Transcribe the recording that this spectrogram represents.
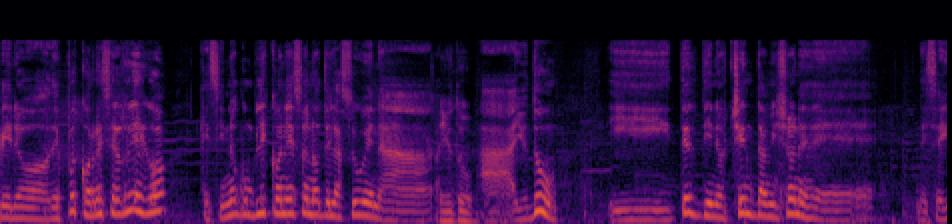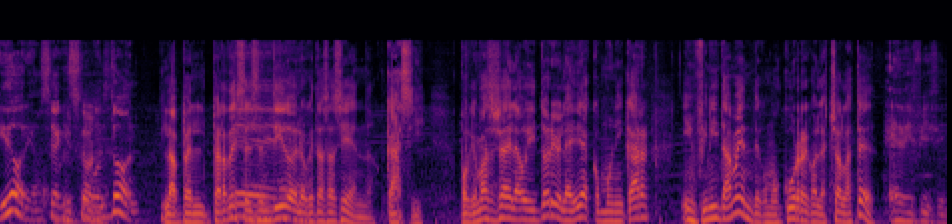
pero después corres el riesgo que si no cumplís con eso no te la suben a, A YouTube. a YouTube. Y TED tiene 80 millones de, de seguidores, o sea que es un montón. La pel- perdés el Eh. sentido de lo que estás haciendo, casi. Porque más allá del auditorio, la idea es comunicar infinitamente, como ocurre con las charlas TED. Es difícil.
